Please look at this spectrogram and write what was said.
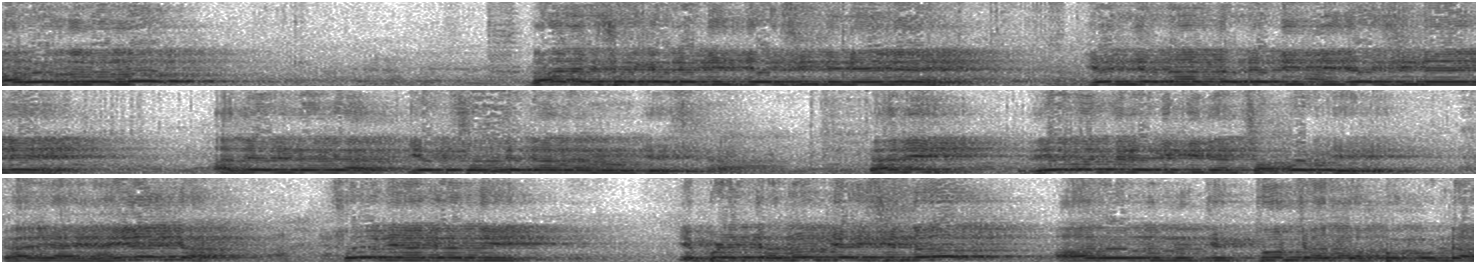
ఆ రోజులలో రాజశేఖర్ రెడ్డి చేసింది నేనే ఎన్ జనార్దన్ రెడ్డి చేసిన నేనే. అదేవిధంగా ఎం సత్యనారాయణ చేసిన. కానీ రేవంత్ రెడ్డికి నేను సపోర్ట్ చేయలేదు. కానీ ఆయన అయినాక సోనియా గాంధీ ఎప్పుడైతే అనౌన్స్ చేసిందో ఆ రోజు నుంచి తూచా తప్పకుండా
